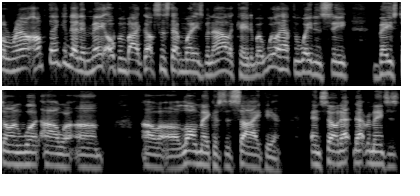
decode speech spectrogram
around. I'm thinking that it may open back up since that money's been allocated, but we'll have to wait and see based on what our um, our uh, lawmakers decide there. And so that that remains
